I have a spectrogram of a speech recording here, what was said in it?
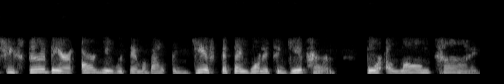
She stood there and argued with them about the gift that they wanted to give her for a long time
